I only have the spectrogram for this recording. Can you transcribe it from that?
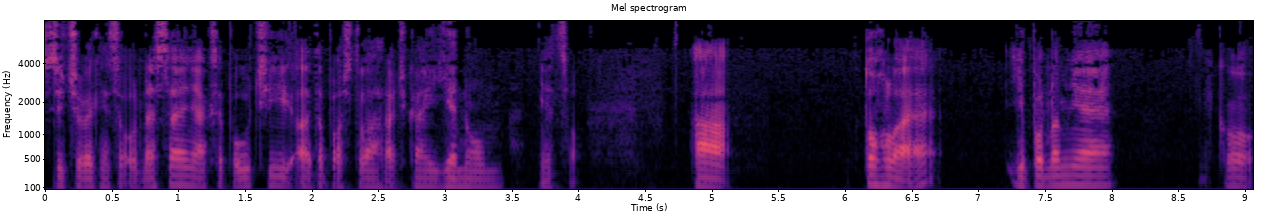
si člověk něco odnese, nějak se poučí, ale ta plastová hračka je jenom něco. A tohle je podle mě jako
